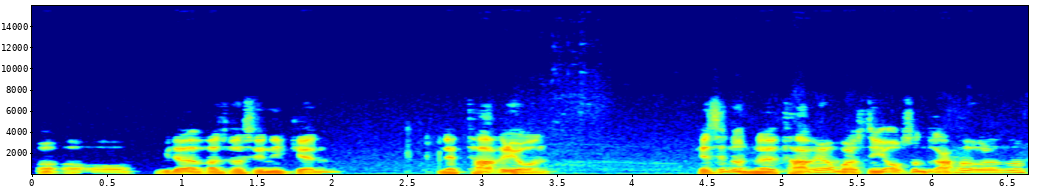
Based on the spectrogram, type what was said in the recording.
Oh, oh, oh. Wieder was, was wir nicht kennen. Netarion. Kennst du noch Netarion? War das nicht auch so ein Drache oder so?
